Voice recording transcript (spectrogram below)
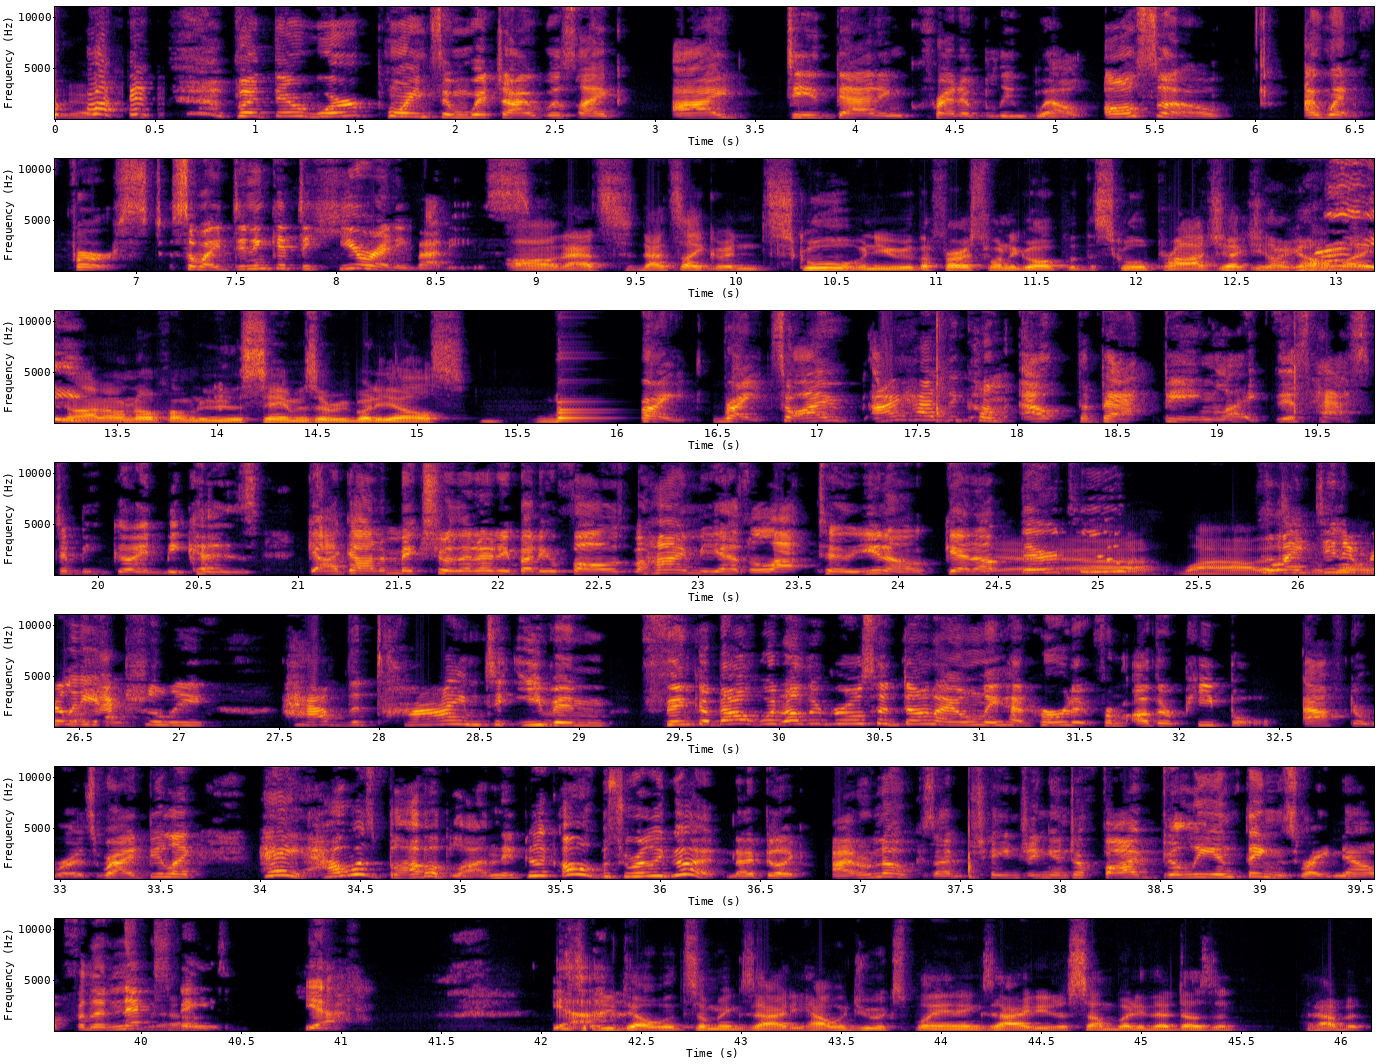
Yeah. but there were points in which I was like, I did that incredibly well. Also, I went first, so I didn't get to hear anybody's. Oh, that's that's like in school when you were the first one to go up with the school project. You're like, oh right. my god, I don't know if I'm going to do the same as everybody else. Right, right. Right. So I I had to come out the back being like, this has to be good because I got to make sure that anybody who follows behind me has a lot to you know get up yeah, there too. Wow. So I didn't really actually have the time to even think about what other girls had done. I only had heard it from other people afterwards, where I'd be like, "Hey, how was blah blah blah?" And they'd be like, "Oh, it was really good." And I'd be like, "I don't know because I'm changing into five billion things right now for the next yeah. phase." Yeah, yeah. So you dealt with some anxiety. How would you explain anxiety to somebody that doesn't have it?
